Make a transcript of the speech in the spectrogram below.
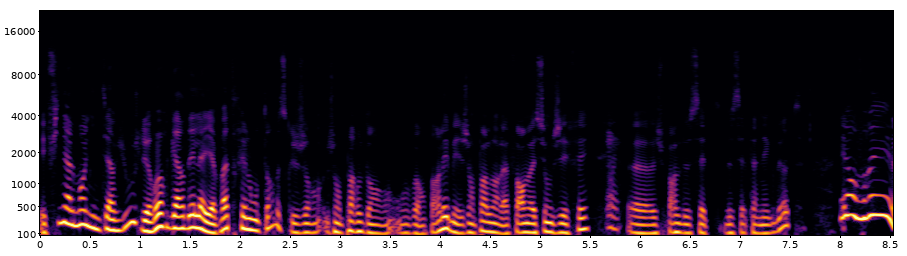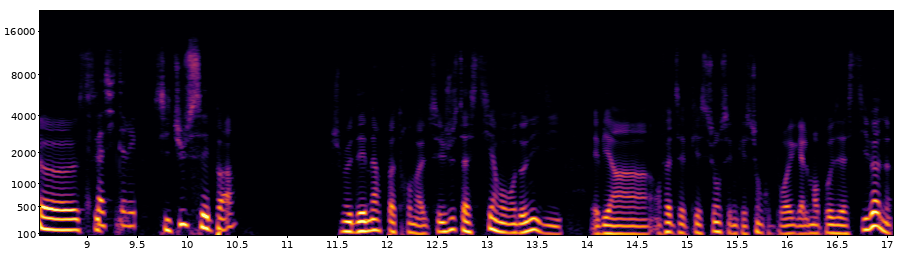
Et finalement, l'interview, je l'ai re-regardé là il n'y a pas très longtemps parce que j'en j'en parle dans, on va en parler, mais j'en parle dans la formation que j'ai fait. Ouais. Euh, je parle de cette, de cette anecdote. Et en vrai, euh, C'est pas si terrible. si tu sais pas, je me démerde pas trop mal. C'est juste Asti, à un moment donné, il dit Eh bien, en fait, cette question, c'est une question qu'on pourrait également poser à Steven.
